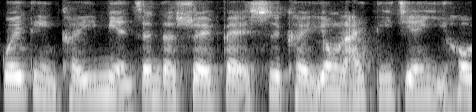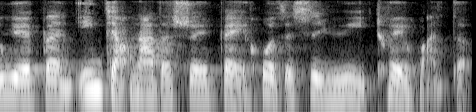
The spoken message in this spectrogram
规定可以免征的税费，是可以用来抵减以后月份应缴纳的税费，或者是予以退还的。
